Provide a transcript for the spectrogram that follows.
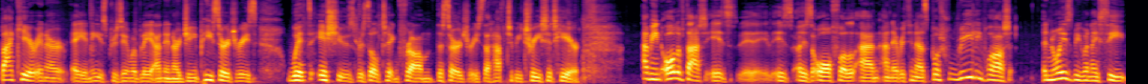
back here in our A and E's presumably and in our GP surgeries with issues resulting from the surgeries that have to be treated here. I mean, all of that is is is awful and and everything else. But really, what annoys me when I see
